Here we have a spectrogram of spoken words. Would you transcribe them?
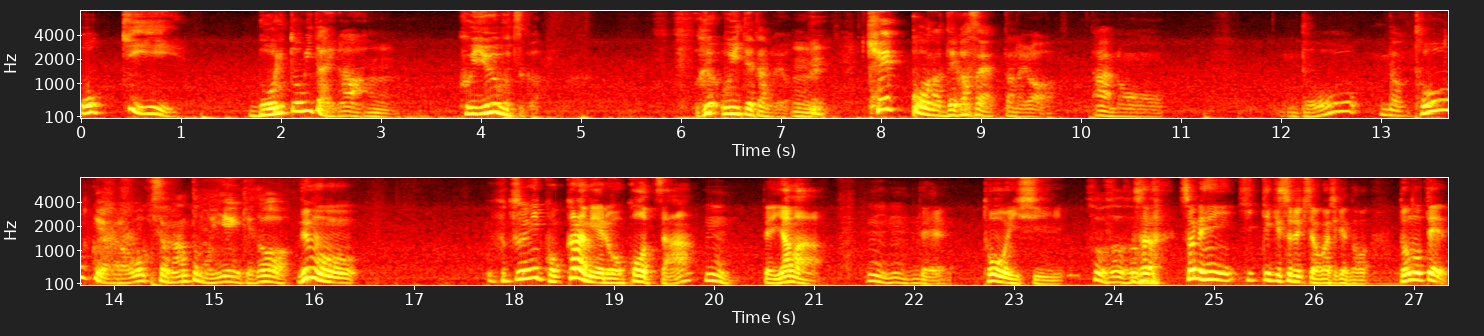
大きいボルトみたいなうん。浮遊物が 浮いてたのよ、うん。結構なでかさやったのよ。あのどうな遠くやから大きさなんとも言えんけどでも普通にこっから見えるおこうさんうんで山うんうん。うん遠いし、そうそうそう。そそれに匹敵するって言ったらおかしいけどどの手、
